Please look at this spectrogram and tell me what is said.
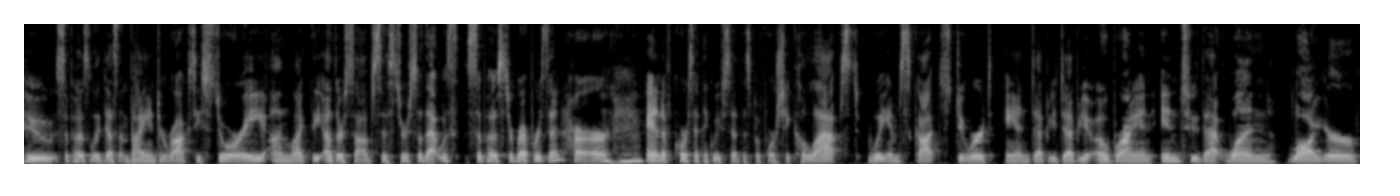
who supposedly doesn't buy into Roxie's story, unlike the other sob sisters. So that was supposed to represent her. Mm-hmm. And of course, I think we've said this before. She collapsed William Scott Stewart and W.W. O'Brien into that one lawyer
